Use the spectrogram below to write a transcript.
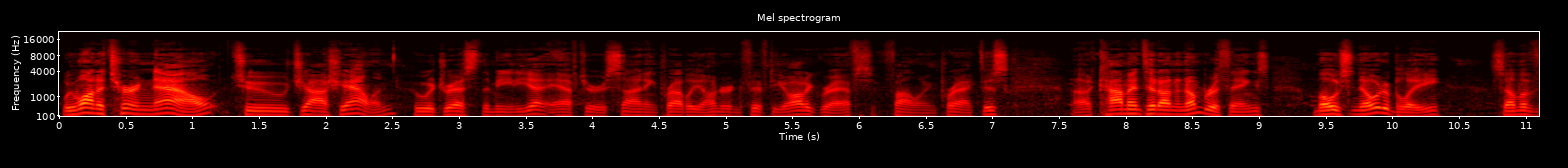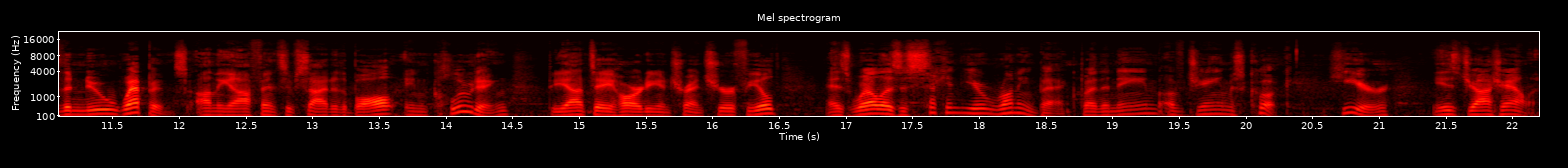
We want to turn now to Josh Allen, who addressed the media after signing probably 150 autographs following practice. Uh, commented on a number of things, most notably some of the new weapons on the offensive side of the ball, including Deonte Harty and Trent Sherfield, as well as a second year running back by the name of James Cook. Here is Josh Allen.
